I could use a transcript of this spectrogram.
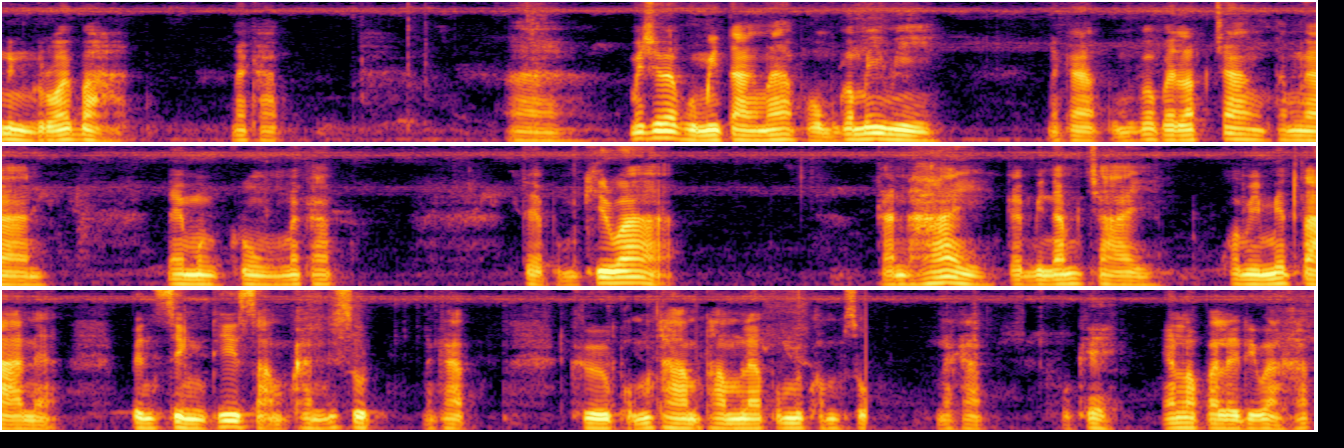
หนึ่งร้อยบาทนะครับ อ่าไม่ใช่ว่าผมมีตังค์นะ ผมก็ไม่มีนะครับ ผมก็ไปรับจ้างทำงานในเมืองกรุงนะครับ แต่ผมคิดว่าการให้การมีน้ำใจ ความมีเมตตาเนี่ยเป็นสิ่งที่สำคัญที่สุดนะครับ คือผมทำทำแล้วผมมีความสุขนะครับโอเคงั้นเราไปเลยดีกว่าครับ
